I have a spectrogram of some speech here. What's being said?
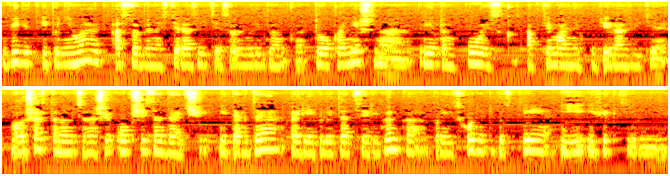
видят и понимают особенности развития своего ребенка, то, конечно, при этом поиск оптимальных путей развития малыша становится нашей общей задачей. И тогда реабилитация ребенка происходит быстрее и эффективнее.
